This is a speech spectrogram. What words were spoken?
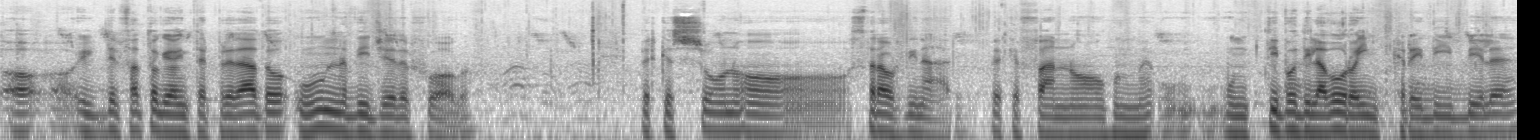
ho, del fatto che ho interpretato un vigile del fuoco, perché sono straordinari, perché fanno un, un, un tipo di lavoro incredibile,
